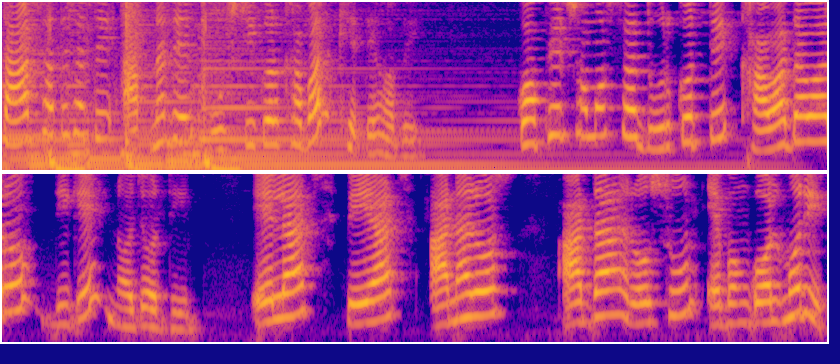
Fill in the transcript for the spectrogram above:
তার সাথে সাথে আপনাদের পুষ্টিকর খাবার খেতে হবে। কফের সমস্যা দূর করতে খাওয়া দাওয়ারও দিকে নজর দিন। এলাচ, পেঁয়াজ, আনারস, আদা, রসুন এবং গোলমরিচ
